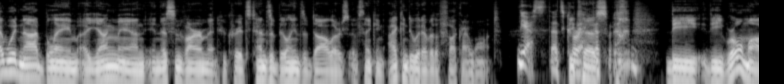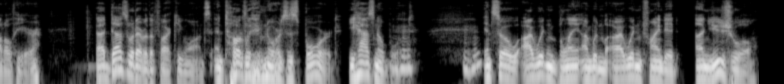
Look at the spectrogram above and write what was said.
I would not blame a young man in this environment who creates tens of billions of dollars of thinking I can do whatever the fuck I want. Yes, that's correct. because that's I mean. the the role model here uh, does whatever the fuck he wants and totally ignores his board. He has no board, Mm-hmm. and so I wouldn't blame. I wouldn't. I wouldn't find it unusual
